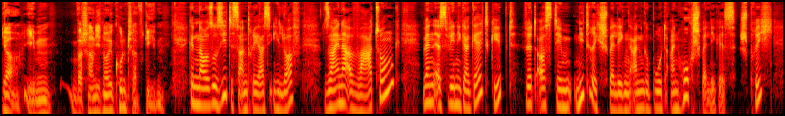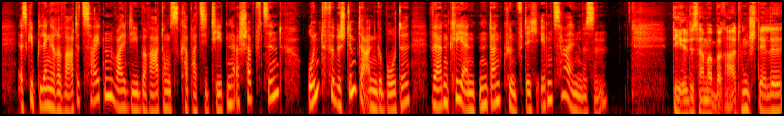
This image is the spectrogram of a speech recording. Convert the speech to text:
ja eben wahrscheinlich neue Kundschaft geben. Genau so sieht es Andreas Iloff. Seine Erwartung, wenn es weniger Geld gibt, wird aus dem niedrigschwelligen Angebot ein hochschwelliges. Sprich, es gibt längere Wartezeiten, weil die Beratungskapazitäten erschöpft sind und für bestimmte Angebote werden Klienten dann künftig eben zahlen müssen. Die Hildesheimer Beratungsstelle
